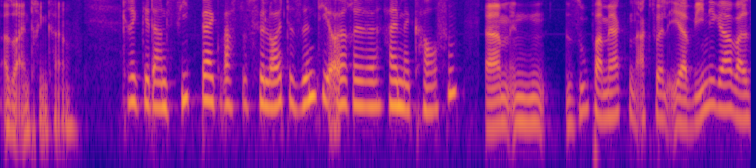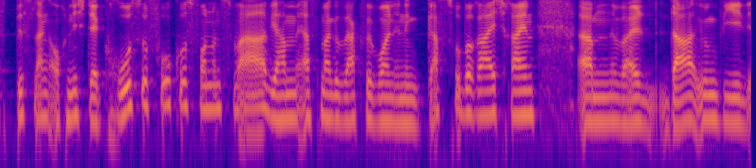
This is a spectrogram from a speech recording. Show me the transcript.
Also ein Trinkhalm. Kriegt ihr dann Feedback, was das für Leute sind, die eure Halme kaufen? Ähm, in Supermärkten aktuell eher weniger, weil es bislang auch nicht der große Fokus von uns war. Wir haben erstmal gesagt, wir wollen in den Gastrobereich rein, ähm, weil da irgendwie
